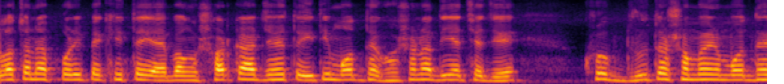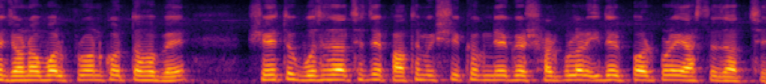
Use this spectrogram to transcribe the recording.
আলোচনার পরিপ্রেক্ষিতে এবং সরকার যেহেতু ইতিমধ্যে ঘোষণা দিয়েছে যে খুব দ্রুত সময়ের মধ্যে জনবল পূরণ করতে হবে, সেহেতু বোঝা যাচ্ছে যে প্রাথমিক শিক্ষক নিয়োগের সার্কুলার ঈদের পরপরই আসতে যাচ্ছে।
